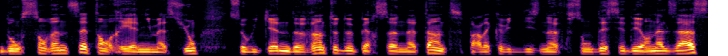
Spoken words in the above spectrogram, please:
dont 127 en réanimation. Ce week-end, 22 personnes atteintes par la Covid-19 sont décédées en Alsace,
